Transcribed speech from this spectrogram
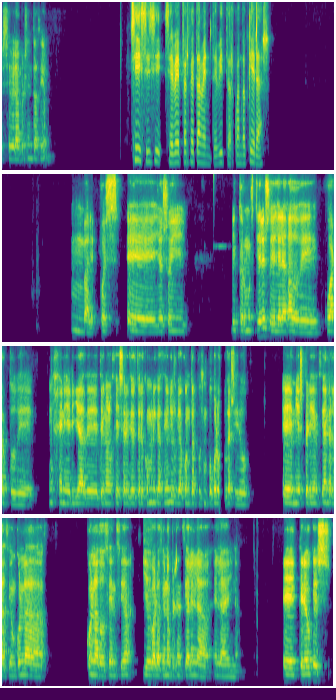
¿Se ve la presentación? Sí, sí, sí, se ve perfectamente, Víctor, cuando quieras. Mm, Vale, pues eh, yo soy Víctor Mustieles, soy el delegado de cuarto de Ingeniería de Tecnología y Servicios de Telecomunicación y os voy a contar pues un poco lo que ha sido eh, mi experiencia en relación con la, con la docencia y evaluación no presencial en la, en la EINA. Eh, creo que es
